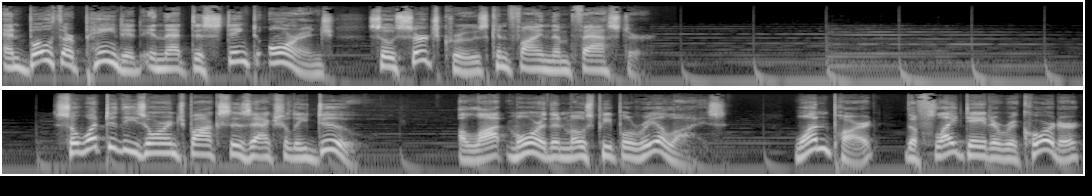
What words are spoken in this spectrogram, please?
and both are painted in that distinct orange so search crews can find them faster. So what do these orange boxes actually do? A lot more than most people realize. One part, the flight data recorder,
